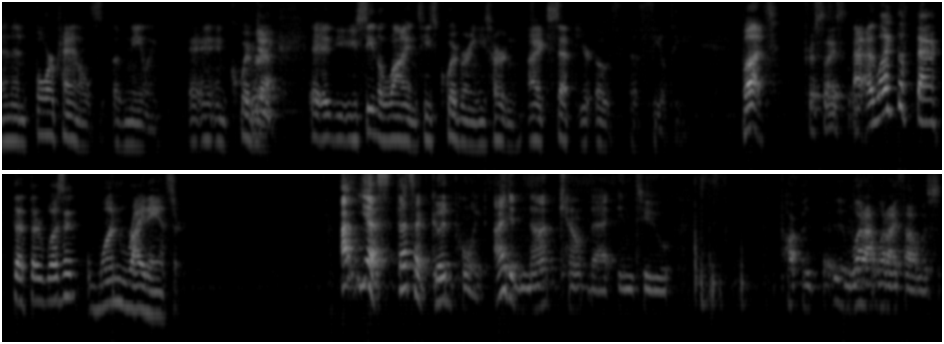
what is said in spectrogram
And then four panels of kneeling and, and quivering. Yeah. It- it- you see the lines. He's quivering. He's hurting. I accept your oath of fealty. But Precisely. I, I like the fact that there wasn't one right answer. Yes, that's a good point. I did not count that into part, uh, what I, what I thought was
